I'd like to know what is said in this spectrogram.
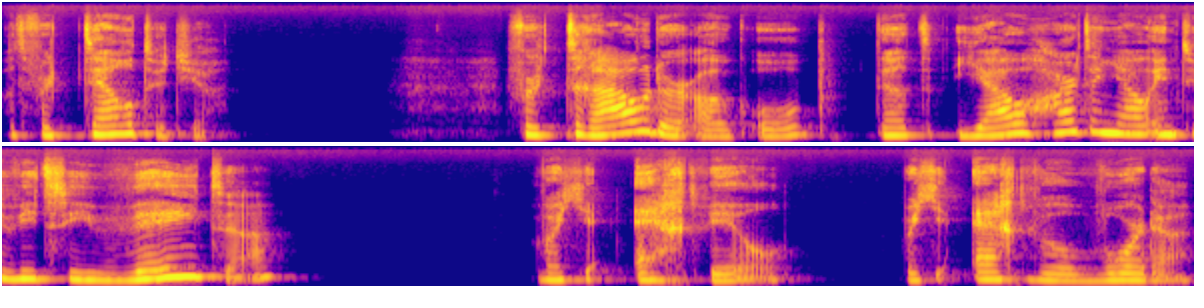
Wat vertelt het je? Vertrouw er ook op dat jouw hart en jouw intuïtie weten wat je echt wil, wat je echt wil worden,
